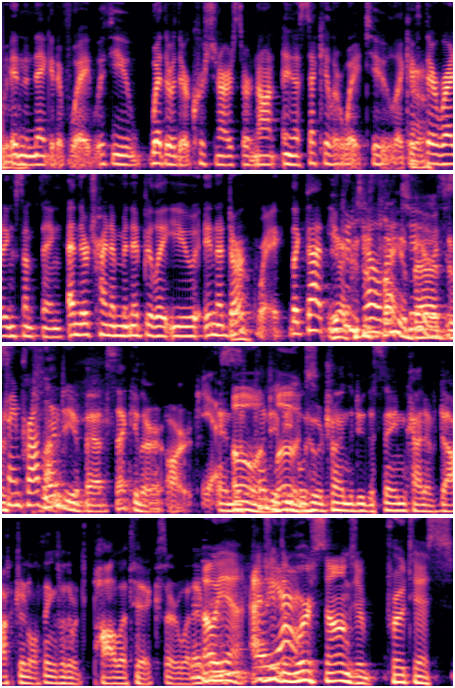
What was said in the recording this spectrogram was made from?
Mm-hmm. in a negative way with you, whether they're Christian artists or not in a secular way too. Like if Yeah. they're writing something and they're trying to manipulate you in a dark way, like that, you yeah, can 'cause there's tell that too. bad- it's the same problem. Plenty of bad secular art, Yes. and there's Oh, plenty of people who are trying to do the same kind of doctrinal things, whether it's politics or whatever. Oh yeah, actually, yeah. the worst songs are protest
